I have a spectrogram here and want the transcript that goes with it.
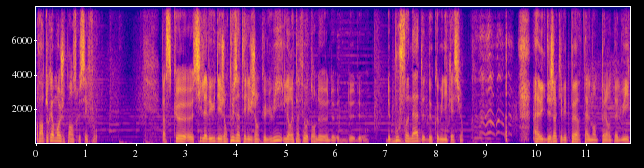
Enfin, en tout cas, moi je pense que c'est faux. Parce que s'il avait eu des gens plus intelligents que lui, il n'aurait pas fait autant de, de, de, de bouffonnades de communication avec des gens qui avaient peur, tellement peur de lui.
